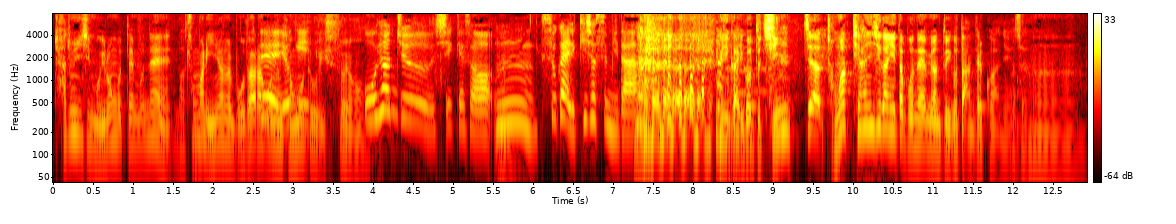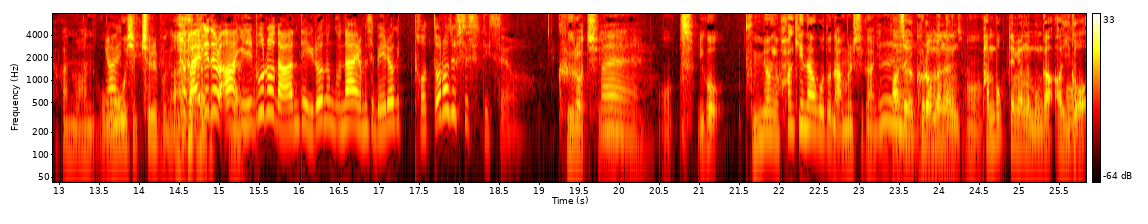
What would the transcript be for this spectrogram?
자존심 뭐 이런 것 때문에 맞아요. 정말 인연을 못 알아보는 네, 경우도 있어요. 오현주 씨께서 음, 수가 읽히셨습니다. 네. 그러니까 이것도 진짜 정확히 한 시간 있다 보내면 또 이것도 안 될 거 아니에요. 맞아요. 음. 약간 뭐한 야, 57분. 그말 그대로 아 네. 일부러 나한테 이러는구나 이러면서 매력이 더 떨어졌을 수도 있어요. 그렇지. 네. 어, 이거 분명히 확인하고도 남을 시간인데. 음. 맞아요. 그러면은 맞아, 맞아. 반복되면은 뭔가 아 이거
